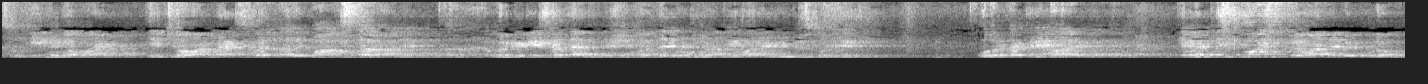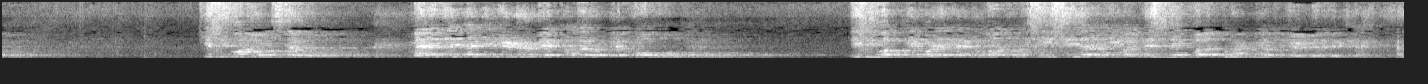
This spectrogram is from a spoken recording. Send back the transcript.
So keep in your mind یہ جان میکسویل اگر پاکستان آ جائے بریگیڈیئر صاحب ڈیفینیشن بندے نہیں، آگے ہمارے ڈیوٹیز کو دے وہ تو ٹکرے مارے گا کہ میں کس کو اس پیمانے میں پورا ہوں؟ کس کو جو سے وہ میں نے دیکھا کہ لیڈر بے قدر اور بے خوف ہوتا ہے۔ اس وقت کے بڑے رہنما کو کسی اسی طرح کی بندش میں بلب پھاٹ گیا تو لیڈر دیکھا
